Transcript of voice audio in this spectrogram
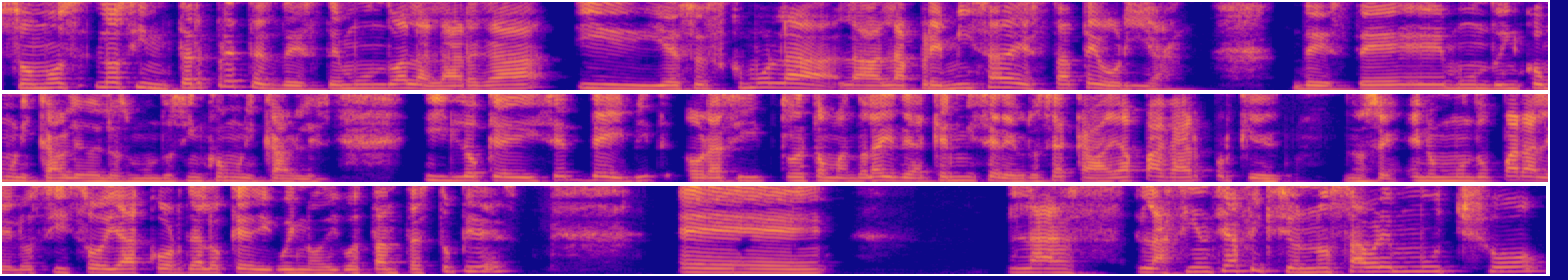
somos los intérpretes de este mundo a la larga y esa es como la, la, premisa de esta teoría, de este mundo incomunicable, de los mundos incomunicables. Y lo que dice David, ahora sí, retomando la idea que en mi cerebro se acaba de apagar porque, no sé, en un mundo paralelo sí soy acorde a lo que digo y no digo tanta estupidez. Eh, las, la ciencia ficción nos abre mucho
